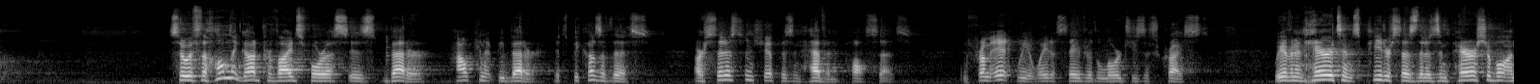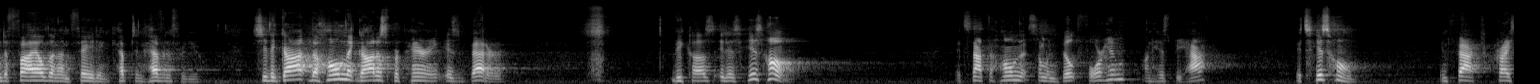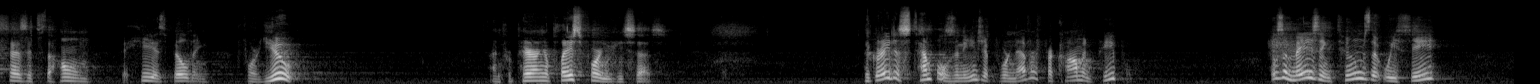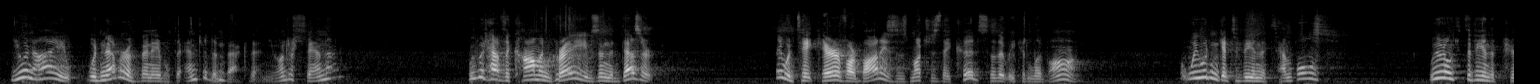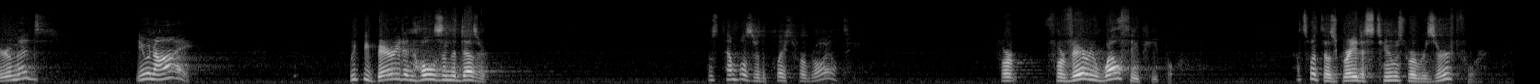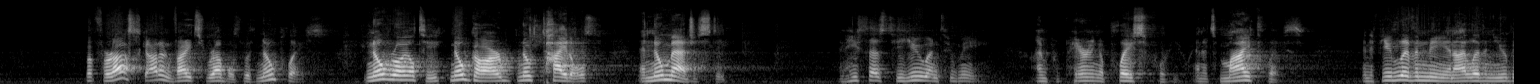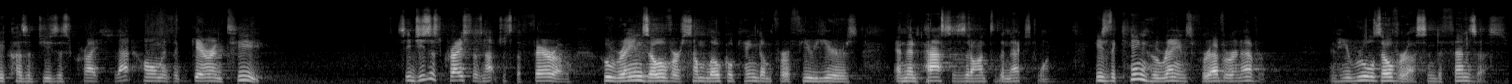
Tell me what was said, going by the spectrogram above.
So, if the home that God provides for us is better, how can it be better? It's because of this. Our citizenship is in heaven, Paul says. And from it we await a Savior, the Lord Jesus Christ. We have an inheritance, Peter says, that is imperishable, undefiled, and unfading, kept in heaven for you. See, the, God, the home that God is preparing is better because it is his home. It's not the home that someone built for him on his behalf, it's his home. In fact, Christ says it's the home that he is building for you. I'm preparing a place for you, he says. The greatest temples in Egypt were never for common people. Those amazing tombs that we see, you and I would never have been able to enter them back then. You understand that? We would have the common graves in the desert. They would take care of our bodies as much as they could so that we could live on. But we wouldn't get to be in the temples. We don't get to be in the pyramids. You and I. We'd be buried in holes in the desert. Those temples are the place for royalty, for, for very wealthy people. That's what those greatest tombs were reserved for. But for us, God invites rebels with no place no royalty, no garb, no titles, and no majesty. And he says to you and to me, I'm preparing a place for you, and it's my place. And if you live in me and I live in you because of Jesus Christ, that home is a guarantee. See, Jesus Christ is not just the Pharaoh who reigns over some local kingdom for a few years and then passes it on to the next one. He's the king who reigns forever and ever, and he rules over us and defends us.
